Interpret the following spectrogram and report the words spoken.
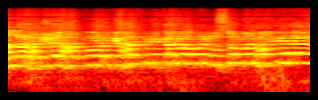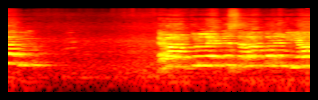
আল্লাহর হাবিবের হাত মুবারকে হাত থেকে কালেমা পড়ে মুসলমান হয়ে গেলেন। এবার আব্দুল্লাহ ইবনে সালাম বলেন, ইয়া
